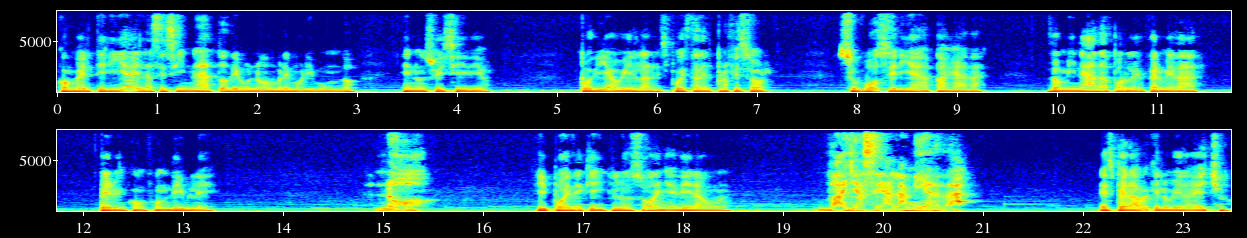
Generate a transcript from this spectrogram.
Convertiría el asesinato de un hombre moribundo en un suicidio. Podía oír la respuesta del profesor. Su voz sería apagada dominada por la enfermedad, pero inconfundible. No. Y puede que incluso añadiera un Váyase a la mierda. Esperaba que lo hubiera hecho.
